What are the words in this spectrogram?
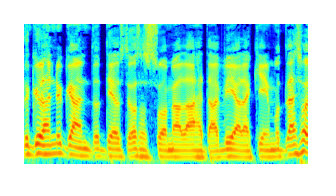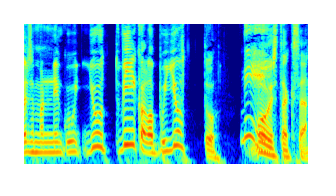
Ö, kyllähän nykyään tietysti osassa Suomea lähdetään vieläkin, mutta se oli semmoinen niinku jut, viikonlopun juttu. Niin. Muistaksä?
